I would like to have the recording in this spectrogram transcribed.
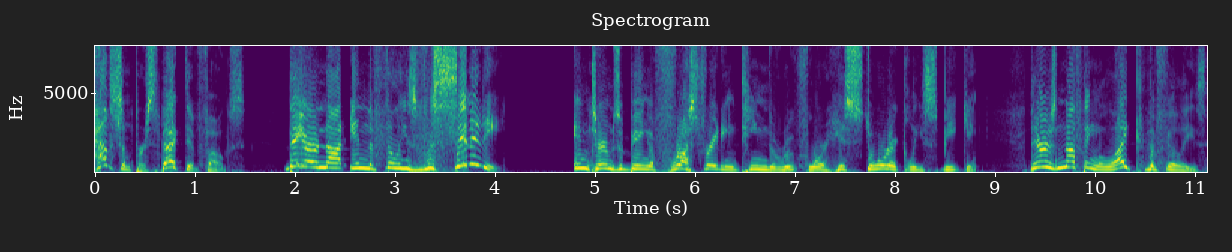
have some perspective, folks. They are not in the Phillies' vicinity in terms of being a frustrating team to root for, historically speaking. There is nothing like the Phillies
